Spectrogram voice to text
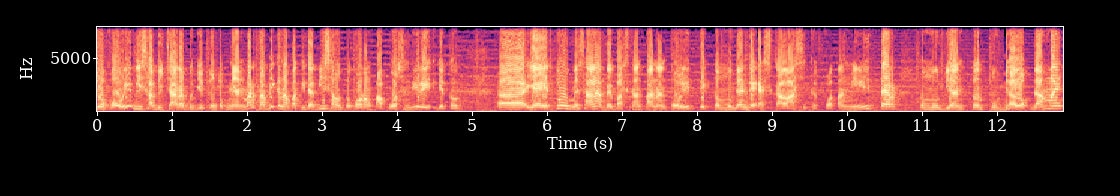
Jokowi bisa bicara begitu untuk Myanmar, tapi kenapa tidak bisa untuk orang Papua sendiri gitu? Uh, yaitu misalnya bebaskan tahanan politik, kemudian deeskalasi kekuatan militer, kemudian tempuh dialog damai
